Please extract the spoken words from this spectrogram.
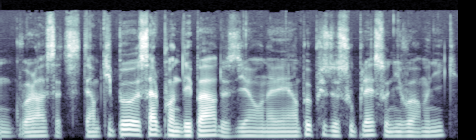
donc voilà, c'était un petit peu ça le point de départ, de se dire on avait un peu plus de souplesse au niveau harmonique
